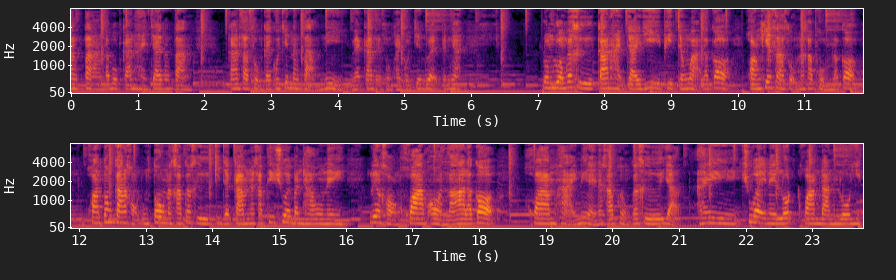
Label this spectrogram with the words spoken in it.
ต่างๆ ระบบการหายใจต่างๆ การสะสมไกลโคเจนต่างๆ นี่และการสะสมไกลโคเจนด้วยเป็นไง รวมๆก็คือการหายใจที่ผิดจังหวะ แล้วก็ความเครียดสะสมนะครับ ผมแล้วก็ความต้องการของลุงโต้งนะครับ ก็คือกิจกรรมนะครับที่ช่วยบรรเทาในเรื่องของความอ่อนล้า แล้วก็ความหายเหนื่อยนะครับ ผมก็คืออยากให้ช่วยในลดความดันโลหิต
